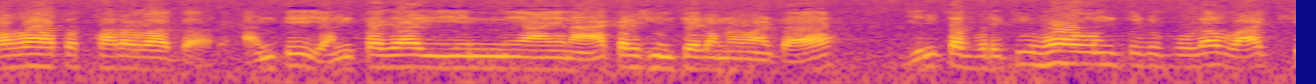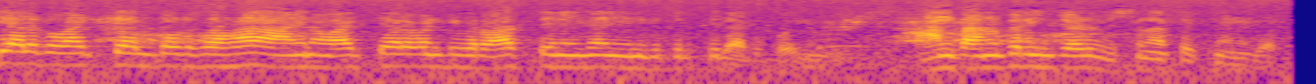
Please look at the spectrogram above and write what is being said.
తర్వాత తర్వాత అంటే ఎంతగా ఈయన్ని ఆయన ఆకర్షించాడనమాట ఇంత ప్రతిభావంతుడు కూడా వాక్యాలకు వాక్యాలతో సహా ఆయన వాక్యాల వంటివి రాస్తేనే కానీ ఈయనకి తృప్తి లేకపోయింది. అంత అనుకరించాడు విశ్వనాథ సత్యనారాయణ గారు.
